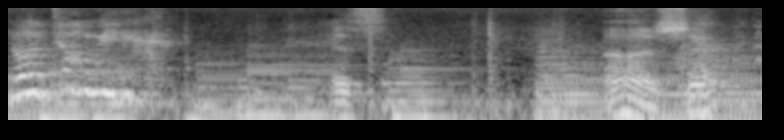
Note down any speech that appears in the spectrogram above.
Don't tell me. It's oh shit.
